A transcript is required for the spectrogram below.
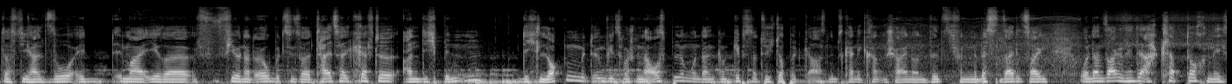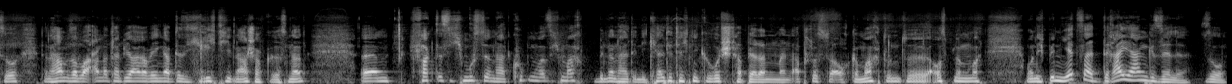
dass die halt so immer ihre 400 Euro bzw. Teilzeitkräfte an dich binden, dich locken mit irgendwie zum Beispiel einer Ausbildung und dann gibst du natürlich doppelt Gas, nimmst keine Krankenscheine und willst dich von der besten Seite zeigen und dann sagen sie hinterher, ach, klappt doch nicht so. Dann haben sie aber anderthalb Jahre wegen gehabt, der sich richtig den Arsch aufgerissen hat. Ähm, Fakt ist, ich musste dann halt gucken, was ich mache, bin dann halt in die Kältetechnik gerutscht, habe ja dann meinen Abschluss da auch gemacht und äh, Ausbildung gemacht und ich bin jetzt seit drei Jahren Geselle Stelle. So.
